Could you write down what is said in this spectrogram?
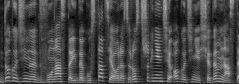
do godziny 12. Degustacja oraz rozstrzygnięcie o godzinie 17.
